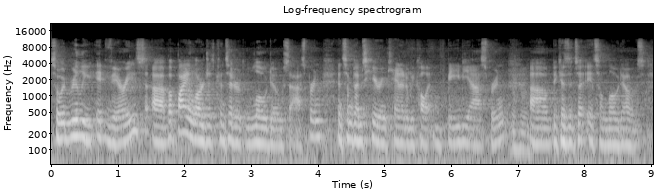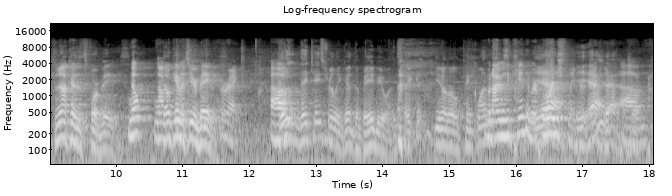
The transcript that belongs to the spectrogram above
So it really it varies, uh, but by and large, it's considered low dose aspirin. And sometimes here in Canada, we call it baby aspirin Mm-hmm. uh, because it's a it's a low dose. So not because it's for babies. Nope, not Don't give it to your baby. Right. Um, Those, they taste really good, the baby ones. Like, you know, the little pink ones? when I was a kid, they were Yeah, orange flavored. yeah, right? yeah. Um,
